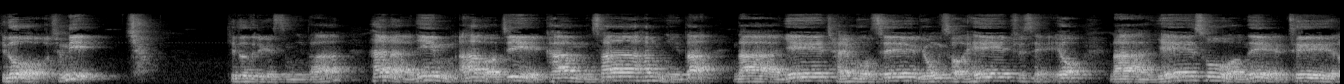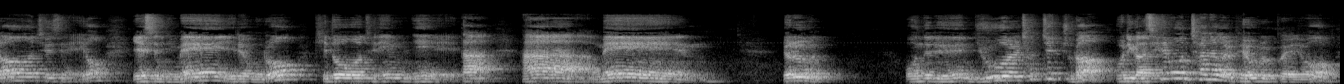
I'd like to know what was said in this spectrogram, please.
기도 준비! 샤! 기도드리겠습니다. 하나님 아버지 감사합니다. 나의 잘못을 용서해 주세요. 나의 소원을 들어주세요. 예수님의 이름으로 기도드립니다. 아멘. 여러분, 오늘은 6월 첫째 주라 우리가 새로운 찬양을 배워볼 거예요.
